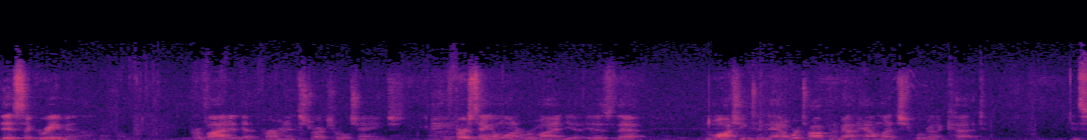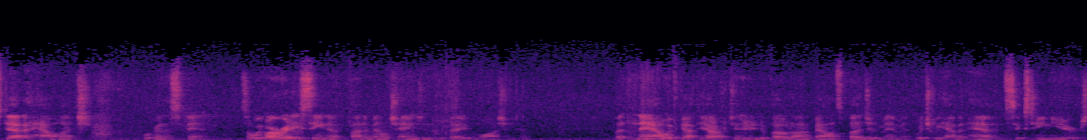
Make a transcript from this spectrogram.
This agreement provided that permanent structural change. The first thing I want to remind you is that in Washington now, we're talking about how much we're going to cut instead of how much we're going to spend. So we've already seen a fundamental change in the debate in Washington. But now we've got the opportunity to vote on a balanced budget amendment, which we haven't had in sixteen years.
